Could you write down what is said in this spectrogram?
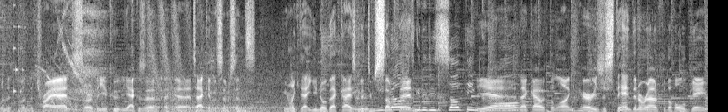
when the when the triads or the Yaku- Yakuza uh, attack in The Simpsons. You're like that. You know that guy's gonna do You know something. he's gonna do something Yeah, cool. that guy with the long hair. He's just standing around for the whole game.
